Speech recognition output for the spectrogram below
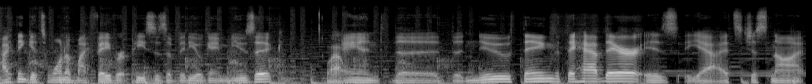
I think it's one of my favorite pieces of video game music. Wow. And the the new thing that they have there is yeah, it's just not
